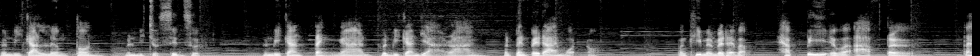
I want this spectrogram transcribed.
มันมีการเริ่มต้น มันมีจุดสิ้นสุด มันมีการแต่งงาน มันมีการหย่าร้าง มันเป็นไปได้หมดเนาะบางทีมันไม่ได้แบบ happy ever after แต่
